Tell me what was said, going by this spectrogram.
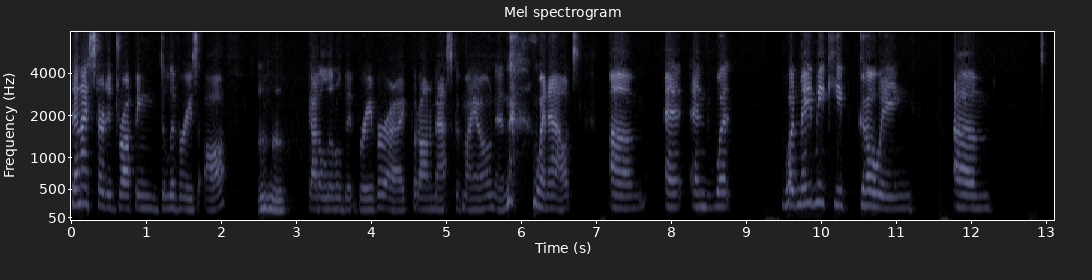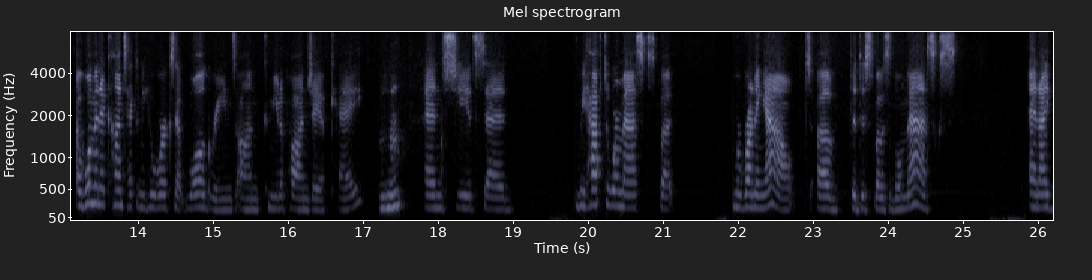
Then I started dropping deliveries off. Mm-hmm. Got a little bit braver. I put on a mask of my own and went out. Um, and, and what what made me keep going um, a woman had contacted me who works at Walgreens on Communipaw and JFK, Mm-hmm. and she had said, "We have to wear masks, but we're running out of the disposable masks." And I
